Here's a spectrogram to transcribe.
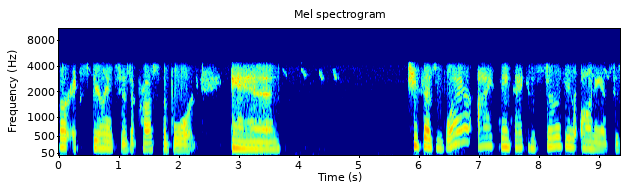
her experiences across the board. And she says, Where I think I can serve your audience is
